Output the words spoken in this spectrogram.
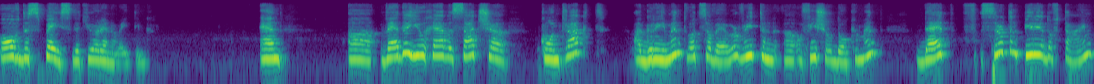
of the space that you are renovating? And uh, whether you have a, such a contract, agreement whatsoever, written uh, official document, that certain period of time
